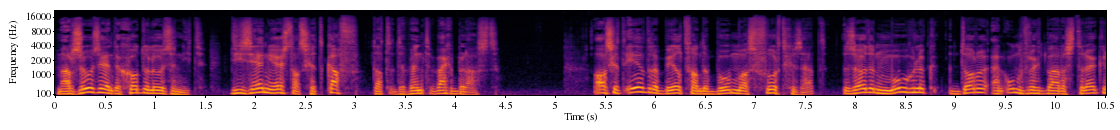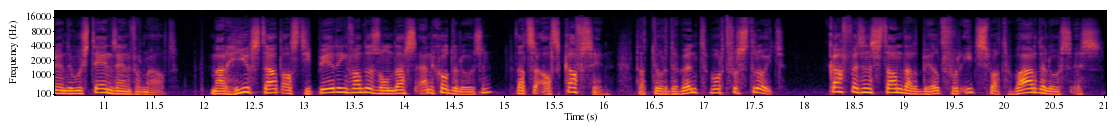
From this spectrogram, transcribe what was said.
Maar zo zijn de goddelozen niet. Die zijn juist als het kaf dat de wind wegblaast. Als het eerdere beeld van de boom was voortgezet, zouden mogelijk dorre en onvruchtbare struiken in de woestijn zijn vermaald. Maar hier staat als typering van de zondaars en goddelozen dat ze als kaf zijn, dat door de wind wordt verstrooid. Kaf is een standaardbeeld voor iets wat waardeloos is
